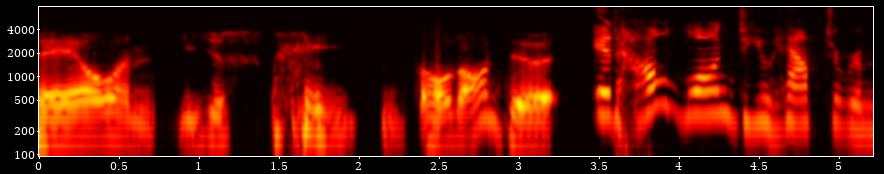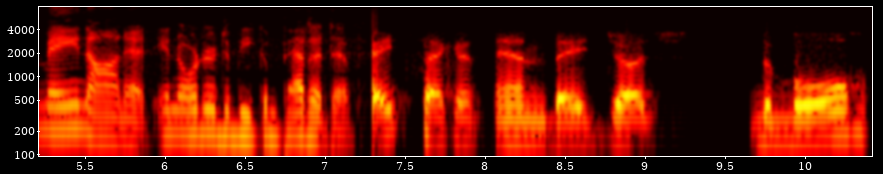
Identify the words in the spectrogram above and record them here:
tail, and you just hold on to it. And how long do you have to remain on it in order to be competitive? Eight seconds, and they judge the bull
